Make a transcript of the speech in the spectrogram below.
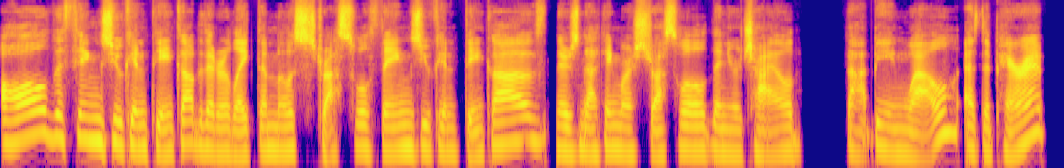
all the things you can think of that are like the most stressful things you can think of. There's nothing more stressful than your child not being well as a parent.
